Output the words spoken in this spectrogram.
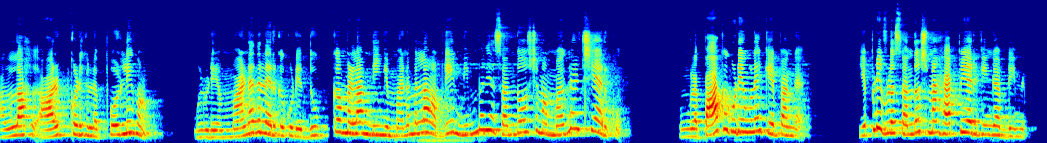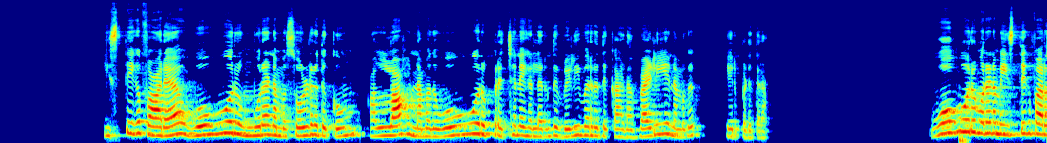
அல்லாஹ் ஆட்கொடைகளை பொழிவான். உங்களுடைய மனதில் இருக்கக்கூடிய துக்கமெல்லாம் நீங்கள் மனமெல்லாம் அப்படியே நிம்மதியாக சந்தோஷமாக மகிழ்ச்சியாக இருக்கும். உங்களை பார்க்கக்கூடியவங்களே கேட்பாங்க. எப்படி இவ்வளோ சந்தோஷமாக ஹாப்பியாக இருக்கீங்க? அப்படின்னு. இஸ்திகஃபாரை ஒவ்வொரு முறை நம்ம சொல்கிறதுக்கும் அல்லாஹ் நமது ஒவ்வொரு பிரச்சனைகள்லேருந்து வெளிவரதுக்கான வழியை நமக்கு ஏற்படுத்துகிறான் ஒவ்வொரு முறை நம்ம இஸ்திகார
